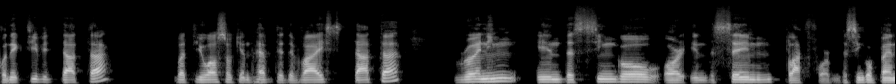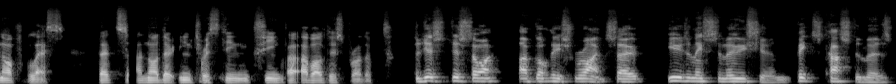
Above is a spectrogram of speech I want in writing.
connectivity data, but you also can have the device data running in the single or in the same platform, the single pane of glass. That's another interesting thing about this product. So just, just so I've got this right. So using this solution, BICS customers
